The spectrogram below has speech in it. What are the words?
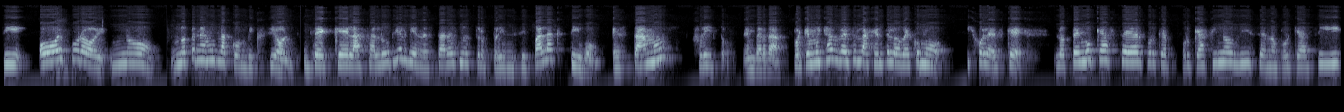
si hoy por hoy no, no tenemos la convicción de que la salud y el bienestar es nuestro principal activo, estamos fritos, en verdad, porque muchas veces la gente lo ve como, híjole, es que lo tengo que hacer porque, porque así nos dicen o porque así,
